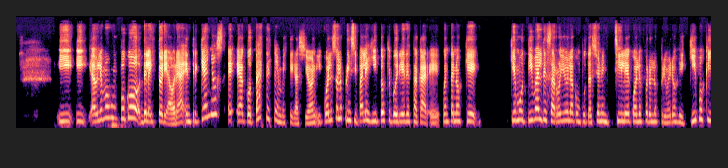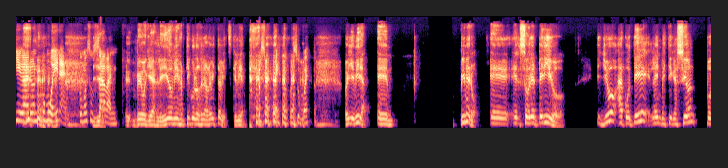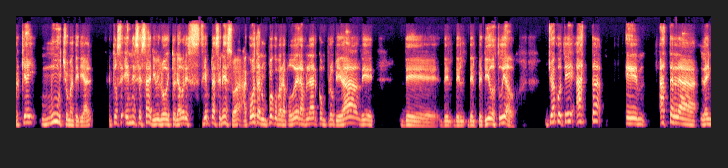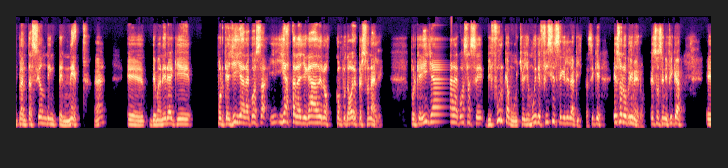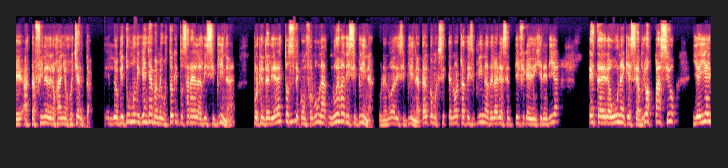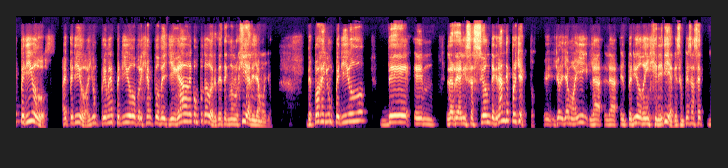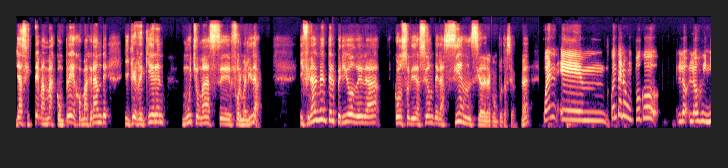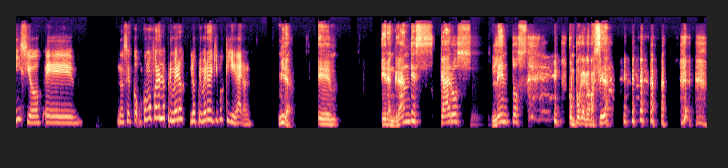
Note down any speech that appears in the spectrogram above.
Y, hablemos un poco de la historia ahora. ¿Entre qué años eh, eh, acotaste esta investigación y cuáles son los principales hitos que podrías destacar? Eh, cuéntanos qué, qué motiva el desarrollo de la computación en Chile, cuáles fueron los primeros equipos que llegaron, cómo eran, cómo se usaban. veo que has leído mis artículos de la revista Bits, qué bien. Por supuesto, por supuesto. Oye, mira, primero, sobre el periodo. Yo acoté la investigación porque hay mucho material, entonces es necesario, y los historiadores siempre hacen eso, ¿ah? acotan un poco para poder hablar con propiedad de, del, periodo estudiado. Yo acoté hasta, em, hasta la, implantación de Internet, eh, de manera que, porque allí ya la cosa, y, hasta la llegada de los computadores personales, porque ahí ya la cosa se bifurca mucho y es muy difícil seguir la pista. Así que eso es lo primero, eso significa eh, hasta fines de los años 80 lo que tú muy bien llamas, me gustó que tú usaras la disciplina, porque en realidad esto se conformó una nueva disciplina, una nueva disciplina, tal como existen otras disciplinas del área científica y de ingeniería, esta era una que se abrió espacio y ahí hay periodos, hay periodos, hay un primer periodo, por ejemplo, de llegada de computadores, de tecnología le llamo yo. Después hay un periodo de em, la realización de grandes proyectos. Eh, yo le llamo ahí el periodo de ingeniería, que se empieza a hacer ya sistemas más complejos, más grandes y que requieren mucho más eh, formalidad. Y finalmente el periodo de la consolidación de la ciencia de la computación. ¿eh? Juan, em, cuéntanos un poco los inicios, no sé, ¿cómo, fueron los primeros, los primeros equipos que llegaron? Mira, em, eran grandes, caros, lentos, con poca capacidad.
